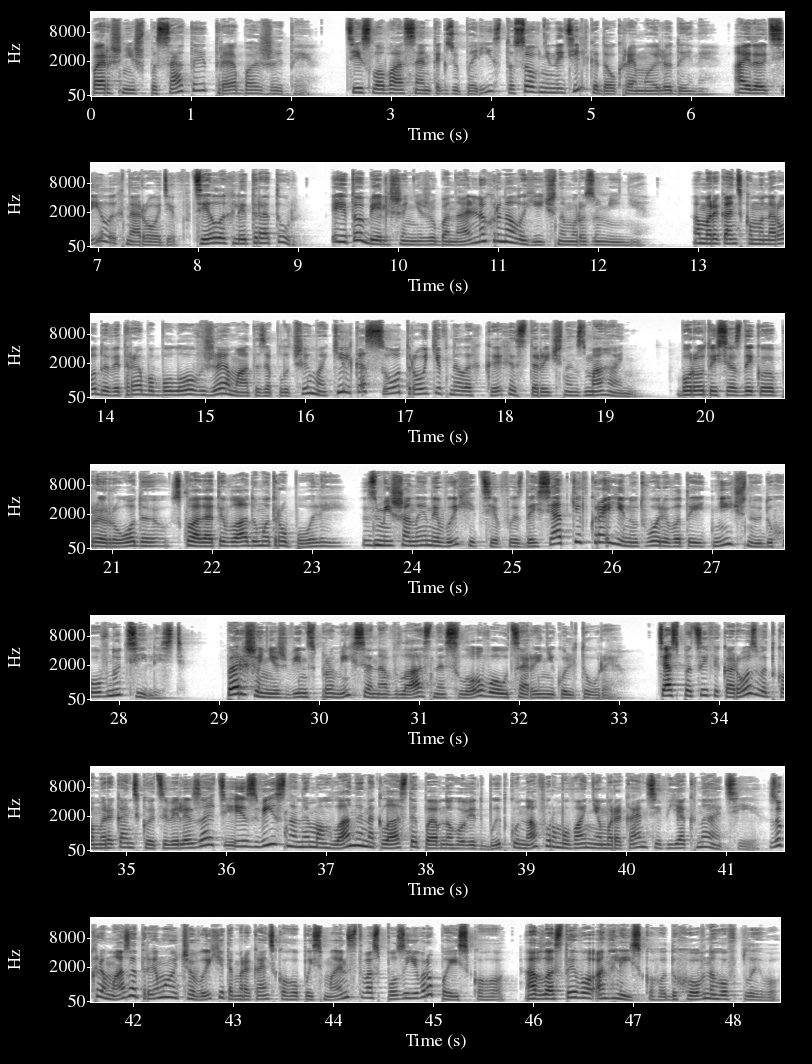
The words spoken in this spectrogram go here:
Перш ніж писати, треба жити. Ці слова Сент-Екзюпері стосовні не тільки до окремої людини, а й до цілих народів, цілих літератур, і то більше, ніж у банально хронологічному розумінні. Американському народові треба було вже мати за плечима кілька сот років нелегких історичних змагань, боротися з дикою природою, складати владу метрополії, змішанини вихідців із десятків країн утворювати етнічну і духовну цілість перше ніж він спромігся на власне слово у царині культури. Ця специфіка розвитку американської цивілізації, звісно, не могла не накласти певного відбитку на формування американців як нації, зокрема затримуючи вихід американського письменства з позаєвропейського, а властиво англійського духовного впливу.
